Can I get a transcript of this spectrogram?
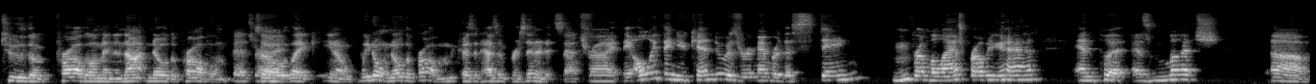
to the problem, and not know the problem. That's right. So, like, you know, we don't know the problem because it hasn't presented itself. That's right. The only thing you can do is remember the sting Mhm. from the last problem you had and put as much uh,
